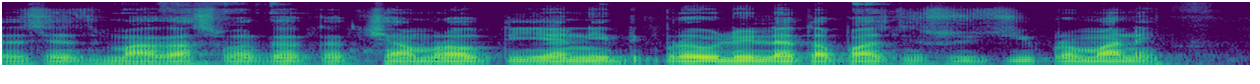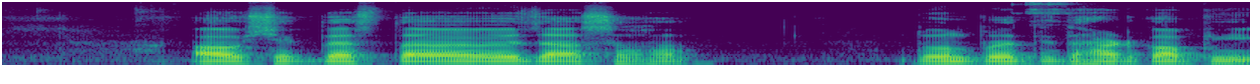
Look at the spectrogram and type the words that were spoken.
तसेच मागासवर्ग कक्षा अमरावती यांनी पुरवलेल्या तपासणी सूचीप्रमाणे आवश्यक दस्तऐवजासह दोन प्रतीत हार्ड कॉपी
